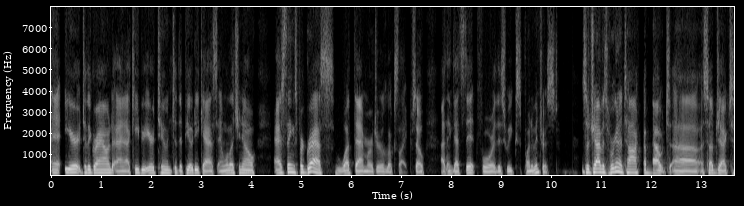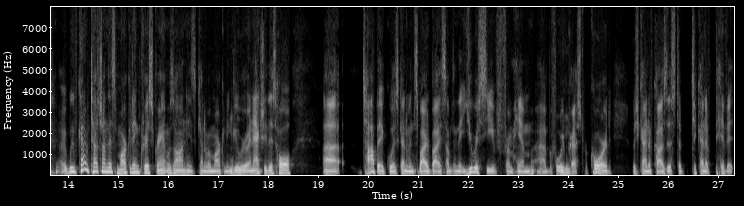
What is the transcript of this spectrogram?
an ear to the ground and uh, keep your ear tuned to the PODcast, and we'll let you know as things progress what that merger looks like. So I think that's it for this week's point of interest. So, Travis, we're going to talk about uh, a subject. Uh, We've kind of touched on this marketing. Chris Grant was on. He's kind of a marketing Mhm. guru. And actually, this whole uh, topic was kind of inspired by something that you received from him uh, before we Mhm. pressed record, which kind of caused us to, to kind of pivot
